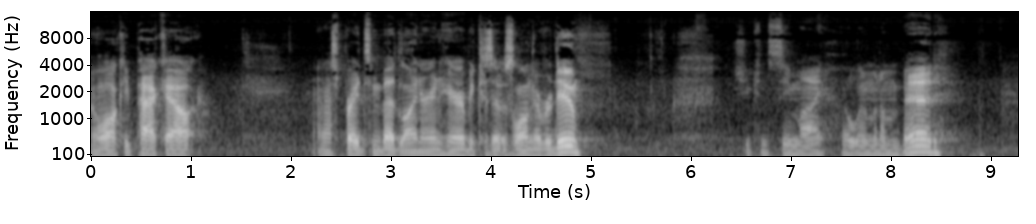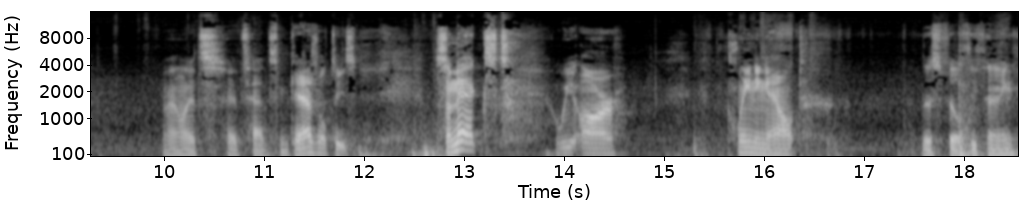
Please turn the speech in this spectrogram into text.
Milwaukee pack out, and I sprayed some bed liner in here because it was long overdue. As you can see my aluminum bed. Well, it's it's had some casualties. So next, we are cleaning out this filthy thing.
